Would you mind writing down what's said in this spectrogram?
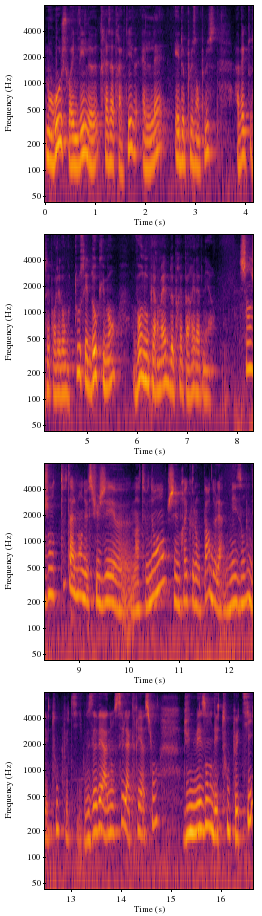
Montrouge soit une ville très attractive. Elle l'est et de plus en plus avec tous ces projets. Donc tous ces documents vont nous permettre de préparer l'avenir. Changeons totalement de sujet euh, maintenant. J'aimerais que l'on parle de la maison des tout petits. Vous avez annoncé la création d'une maison des tout petits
